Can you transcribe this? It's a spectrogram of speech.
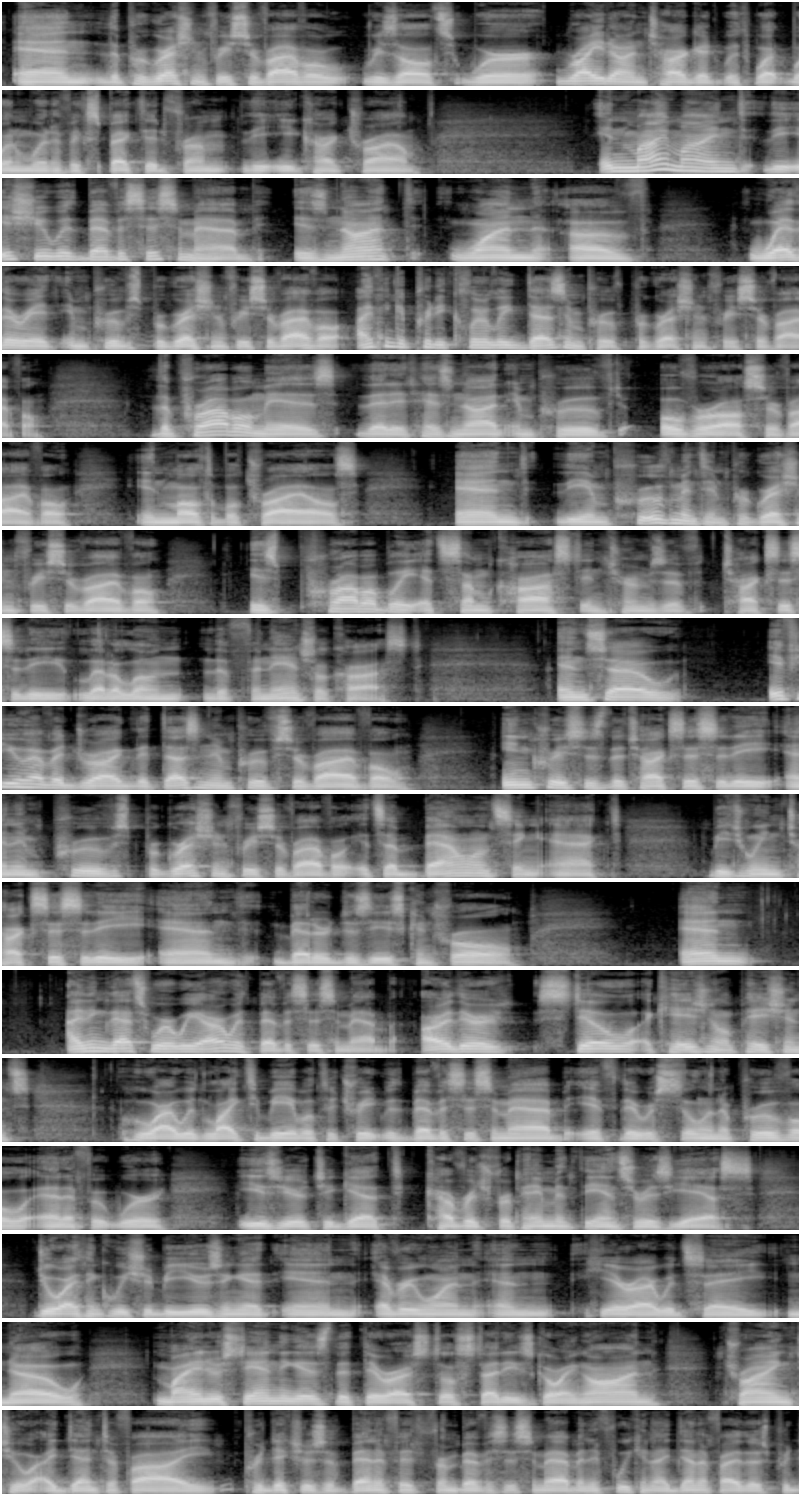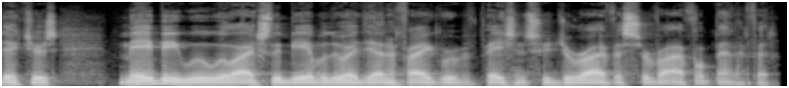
And the progression free survival results were right on target with what one would have expected from the ECOG trial. In my mind, the issue with bevacizumab is not one of whether it improves progression free survival, I think it pretty clearly does improve progression free survival. The problem is that it has not improved overall survival in multiple trials, and the improvement in progression free survival is probably at some cost in terms of toxicity, let alone the financial cost. And so, if you have a drug that doesn't improve survival, increases the toxicity and improves progression free survival. It's a balancing act between toxicity and better disease control. And I think that's where we are with bevacizumab. Are there still occasional patients who I would like to be able to treat with bevacizumab if there was still an approval and if it were easier to get coverage for payment? The answer is yes. Do I think we should be using it in everyone? And here I would say no. My understanding is that there are still studies going on trying to identify predictors of benefit from bevacizumab. And if we can identify those predictors, maybe we will actually be able to identify a group of patients who derive a survival benefit.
